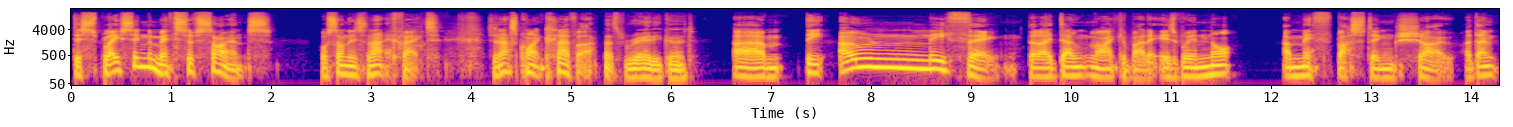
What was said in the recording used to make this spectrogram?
displacing the myths of science or something to that effect? So that's quite clever. That's really good. Um, the only thing that I don't like about it is we're not a myth busting show. I don't.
